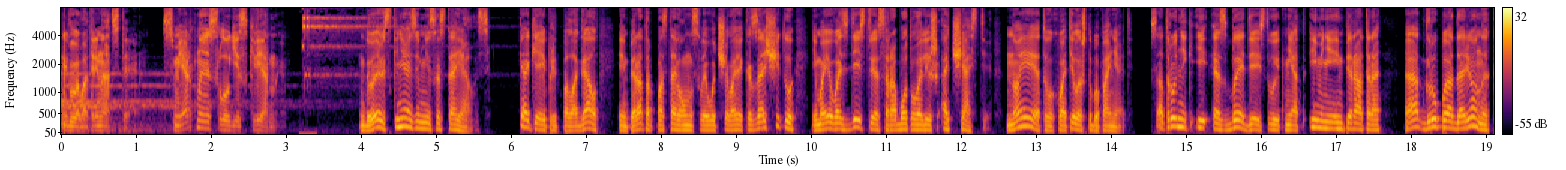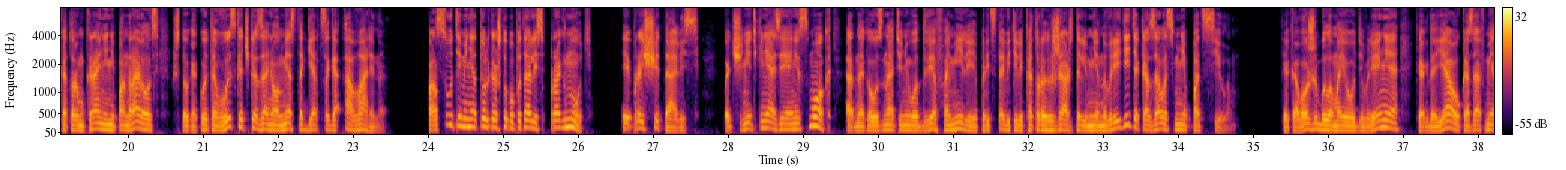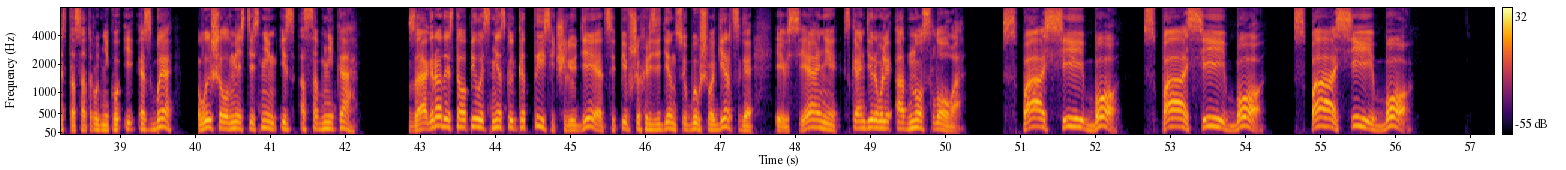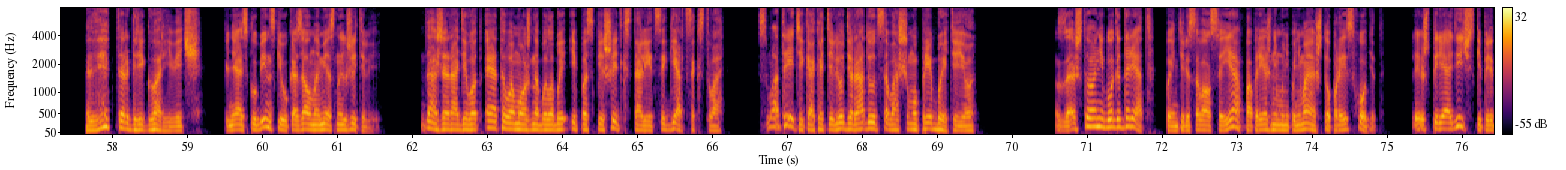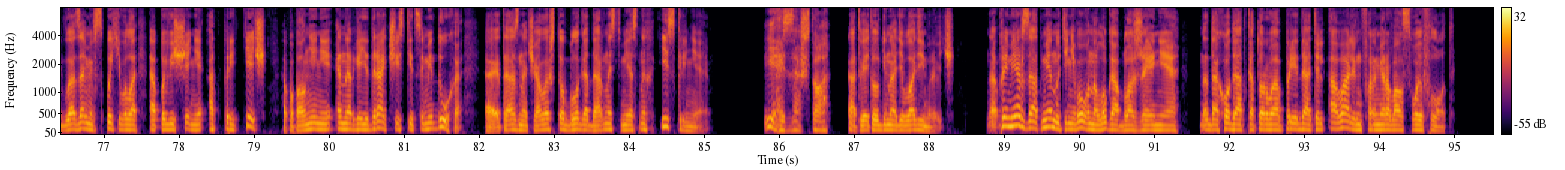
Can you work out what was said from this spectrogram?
Глава 13. Смертные слуги скверны. Дуэль с князем не состоялась. Как я и предполагал, император поставил на своего человека защиту, и мое воздействие сработало лишь отчасти, но и этого хватило, чтобы понять. Сотрудник ИСБ действует не от имени императора, а от группы одаренных, которым крайне не понравилось, что какой-то выскочка занял место герцога Авалина. По сути, меня только что попытались прогнуть. И просчитались. Подчинить князя я не смог, однако узнать у него две фамилии, представители которых жаждали мне навредить, оказалось мне под силам. Каково же было мое удивление, когда я, указав место сотруднику ИСБ, вышел вместе с ним из особняка. За оградой столпилось несколько тысяч людей, оцепивших резиденцию бывшего герцога, и все они скандировали одно слово «Спасибо! Спасибо! Спасибо!» «Виктор Григорьевич», — князь Кубинский указал на местных жителей, «даже ради вот этого можно было бы и поспешить к столице герцогства. Смотрите, как эти люди радуются вашему прибытию». «За что они благодарят?» — поинтересовался я, по-прежнему не понимая, что происходит. Лишь периодически перед глазами вспыхивало оповещение от предтеч о пополнении энергоядра частицами духа, а это означало, что благодарность местных искренняя. «Есть за что», — ответил Геннадий Владимирович. «Например, за отмену теневого налогообложения, на доходы от которого предатель Авалин формировал свой флот.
